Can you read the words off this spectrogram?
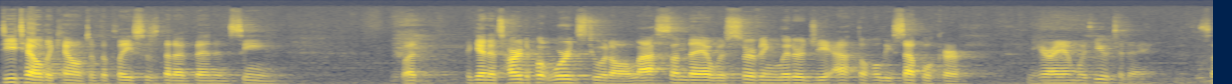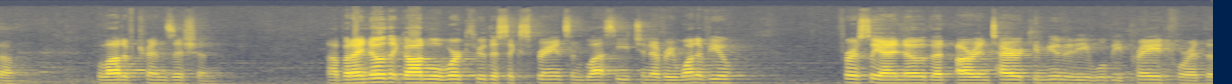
detailed account of the places that I've been and seen. But again, it's hard to put words to it all. Last Sunday, I was serving liturgy at the Holy Sepulchre, and here I am with you today. So, a lot of transition. Uh, but I know that God will work through this experience and bless each and every one of you. Firstly, I know that our entire community will be prayed for at the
